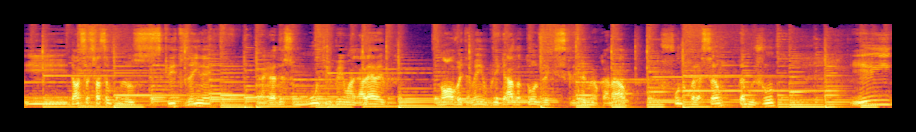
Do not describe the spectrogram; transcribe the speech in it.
E dá uma satisfação para meus inscritos aí, né? Agradeço muito e veio uma galera nova também. Obrigado a todos que se inscreveram no meu canal. Do fundo do coração, tamo junto. E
